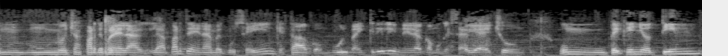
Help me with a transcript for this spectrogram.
muchas partes. Pone la, parte de Namekusein que estaba con Bulma y Krillin, era como que se había hecho un, pequeño team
